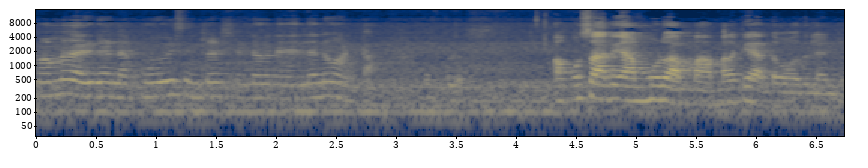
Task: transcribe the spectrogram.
మా అమ్మని అడిగాను నాకు మూవీస్ ఇంట్రెస్ట్ ఉండవు నేను వెళ్ళను అంట. ఇప్పుడు ఒక్కోసారి అమ్ముడు అమ్మ అమ్మలకే అర్థం అవుతులేండి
